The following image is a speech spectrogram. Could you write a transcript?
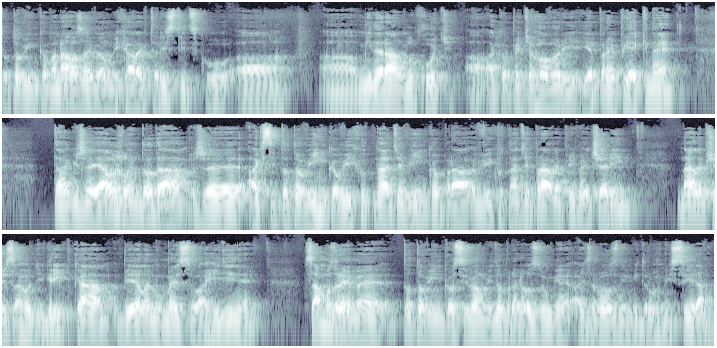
toto vínko má naozaj veľmi charakteristickú a, a minerálnu chuť a ako Peťo hovorí, je prepiekné. Takže ja už len dodám, že ak si toto vínko vychutnáte, vínko pra, vychutnáte práve pri večeri, najlepšie sa hodí k rybkám, bielemu mesu a hydine. Samozrejme, toto vínko si veľmi dobre rozumie aj s rôznymi druhmi syra.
